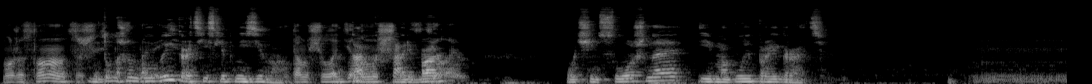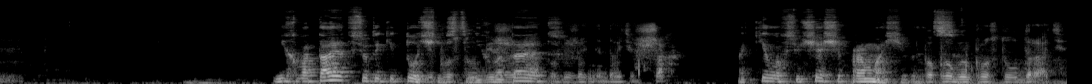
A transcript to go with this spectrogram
Может слона на c6 Должен был выиграть, если бы не зевал. Там еще ладья так, на мы шаг борьба. сделаем. очень сложная и могу и проиграть. Не хватает все-таки точности, не убежать, хватает... а, убежать нет, давайте шаг. Акела все чаще промахивается. Попробуем просто удрать.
